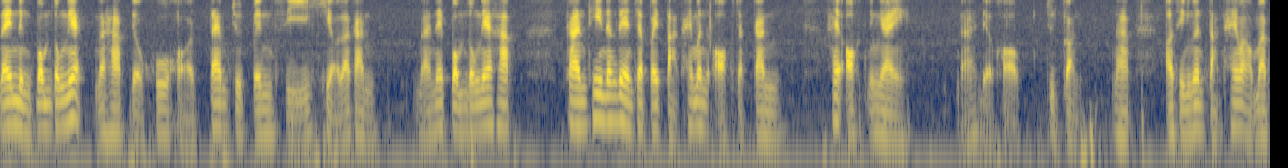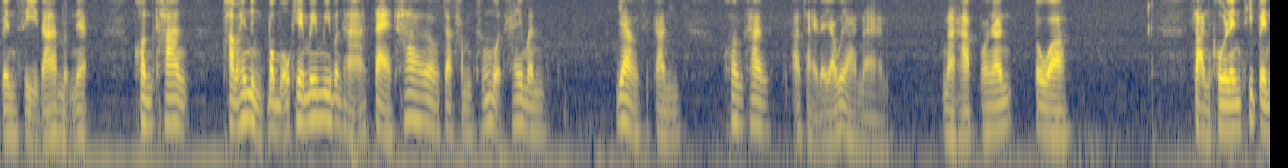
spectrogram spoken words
ในหนึ่งปมตรงเนี้ยนะครับ เดี๋ยวครูขอแต้มจุดเป็นสีเขียวแล้วกันนะในปมตรงเนี้ยครับ การที่นักเรียนจะไปตัดให้มันออกจากกันให้ออกยังไงนะเดี๋ยวขอจุดก่อน นะครับเอาสีเงินตัดให้มันออกมาเป็นสีด้านแบบเนี้ยค่อนข้างทำให้หนึ่งปมโอเคไม่มีปัญหา แต่ถ้าเราจะทำทั้งหมดให้มันแยกออกจากกันค่อนข้างอาศัยระยะเวลานานนะครับ เพราะฉะนั้นตัวสารโคเลนที่เป็น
